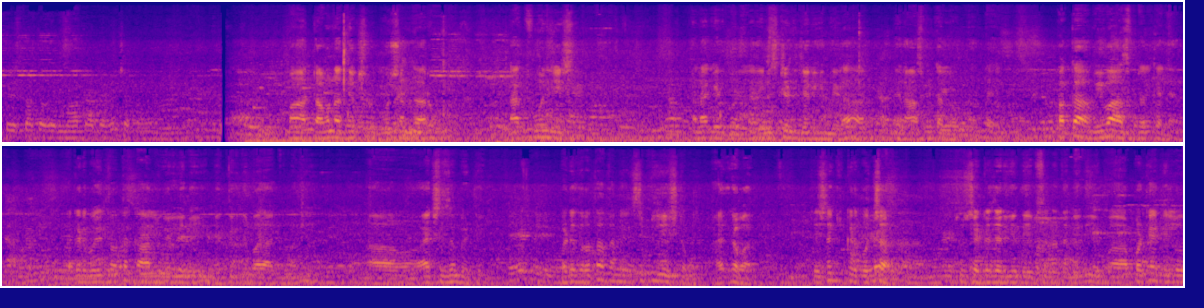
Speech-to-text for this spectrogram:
ప్రిన్సిపల్తో మాట్లాడతామని చెప్పగలను మా టౌన్ అధ్యక్షుడు భూషణ్ గారు నాకు ఫోన్ చేసి అలాగే ఇప్పుడు ఇన్సిడెంట్ జరిగింది కదా నేను హాస్పిటల్లో ఉంటే పక్క వివా హాస్పిటల్కి వెళ్ళాను. అక్కడికి పోయిన తర్వాత కాళ్ళు వెళ్ళింది నెత్తికి దెబ్బ యాక్సిజన్ పెట్టింది. పెట్టిన తర్వాత అతన్ని సిప్ చేసినాము హైదరాబాద్. చేసినాక ఇక్కడికి వచ్చారు. చూసి ఎట్లా జరిగింది ఏం సంగతి అనేది అప్పటికే వీళ్ళు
